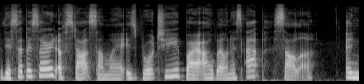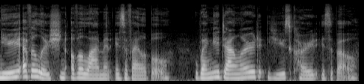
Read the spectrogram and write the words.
This episode of Start Somewhere is brought to you by our wellness app, Sala. A new evolution of alignment is available. When you download, use code Isabelle.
